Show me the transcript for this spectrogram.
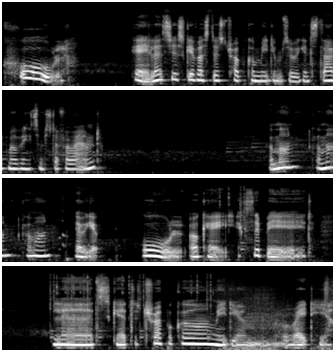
Cool. Okay, let's just give us this tropical medium so we can start moving some stuff around. Come on, come on, come on. There we go. Cool. Okay, exhibit. Let's get the tropical medium right here.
